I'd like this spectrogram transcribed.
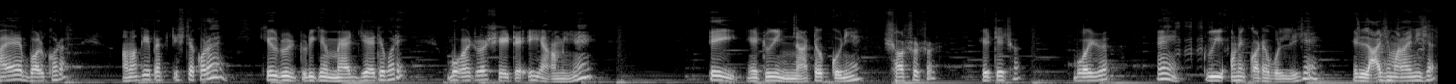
আয় আয়, বল করা। আমাকে প্র্যাকটিসটা করায়? কেউ টুরি টুরিকে ম্যাচ যেতে পারে বোকাচোরা সেইটা এই আমি হ্যাঁ? এই তুই নাটক করি হ্যাঁ সর সর সর, হেঁটে সর বয়রা হ্যাঁ? তুই অনেক কথা বললি হ্যাঁ? লাজ মারায়নি স্যার।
